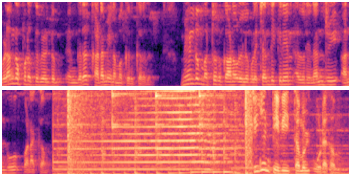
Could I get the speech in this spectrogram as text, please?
விளங்கப்படுத்த வேண்டும் என்கிற கடமை நமக்கு இருக்கிறது. மீண்டும் மற்றொரு காணொலியில் உங்களை சந்திக்கிறேன். அதுவரை நன்றி அன்பு வணக்கம். டிஎன்டிவி தமிழ் ஊடகம்.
